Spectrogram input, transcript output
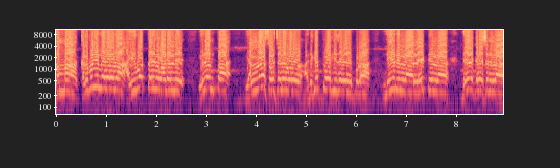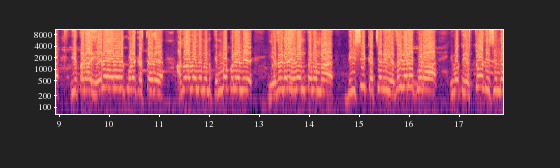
ನಮ್ಮ ಕಲಬುರಗಿ ನಗರದ ಐವತ್ತೈದು ವಾರ್ಡಲ್ಲಿ ಇರುವಂತ ಎಲ್ಲಾ ಶೌಚಾಲಯಗಳು ಅಡಗತ್ತವಾಗಿದ್ದಾವೆ ಕೂಡ ನೀರಿಲ್ಲ, ಲೈಟ್ ಇಲ್ಲ ಡ್ರೈನ್ ಕನೆಕ್ಷನ್ ಇಲ್ಲ. ಈ ತರ ಏನೇ ಏರಿಯಲ್ಲಿ ಕೂಡ ಕಷ್ಟ ಇದೆ. ಅದು ಆದ್ಮೇಲೆ ನಮ್ಮ ತಿಮ್ಮಪುರಿಯಲ್ಲಿ ಎದುರುಗಡೆ ಇರುವಂತ ನಮ್ಮ ಡಿ ಸಿ ಕಚೇರಿ ಎದುರುಗಡೆ ಕೂಡ ಇವತ್ತು ಎಷ್ಟೋ ದಿವಸದಿಂದ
